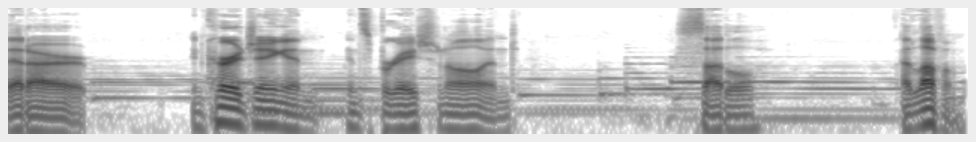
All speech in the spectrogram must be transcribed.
that are encouraging and inspirational and subtle. I love them.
